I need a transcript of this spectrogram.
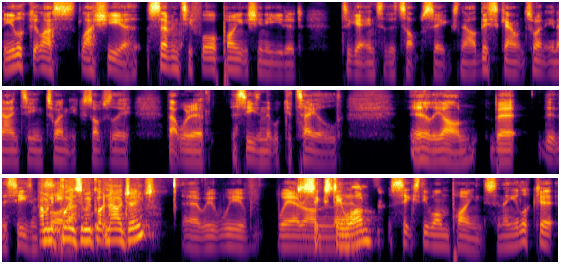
And you look at last last year, seventy four points you needed to get into the top six. Now discount 2019-20 because obviously that were a, a season that were curtailed early on, but the, the season. How many points that, have we got now, James? Uh, we we've we're on 61. Uh, 61 points, and then you look at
